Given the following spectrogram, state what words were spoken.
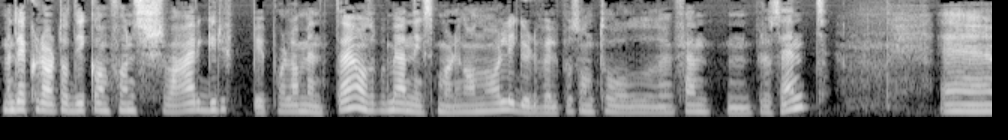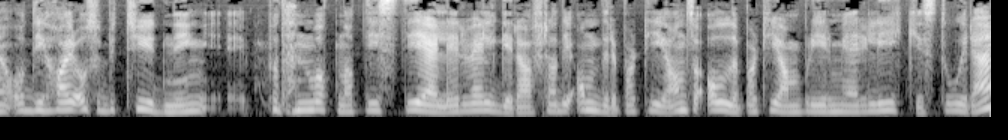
Men det er klart at de kan få en svær gruppe i parlamentet. altså På meningsmålinga nå ligger det vel på sånn 12-15 Eh, og de har også betydning på den måten at de stjeler velgere fra de andre partiene, så alle partiene blir mer like store.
